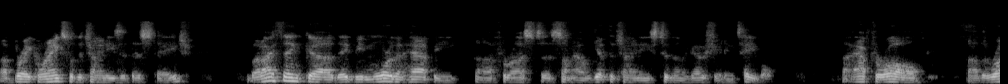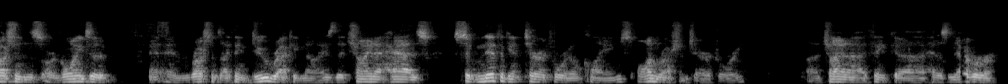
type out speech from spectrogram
uh, break ranks with the Chinese at this stage. But I think uh, they'd be more than happy uh, for us to somehow get the Chinese to the negotiating table. Uh, after all, uh, the Russians are going to, and Russians, I think, do recognize that China has significant territorial claims on Russian territory. Uh, China, I think, uh, has never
